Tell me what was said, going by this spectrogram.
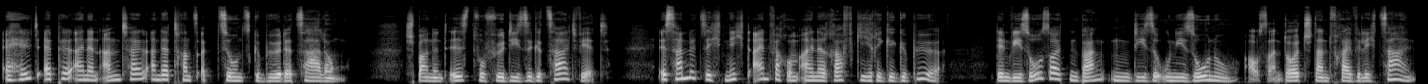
erhält Apple einen Anteil an der Transaktionsgebühr der Zahlung. Spannend ist, wofür diese gezahlt wird. Es handelt sich nicht einfach um eine raffgierige Gebühr. Denn wieso sollten Banken diese unisono, außer in Deutschland, freiwillig zahlen?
